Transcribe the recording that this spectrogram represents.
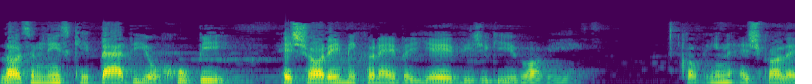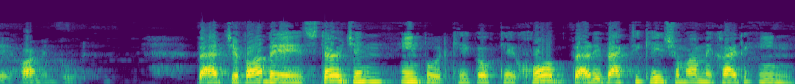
لازم نیست که بعدی و خوبی اشاره می‌کنه به یه ویژگی واقعی. خب این اشکال هارمن بود. بعد جواب استرجن این بود که گفت که خب ولی وقتی که شما می‌خواید این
